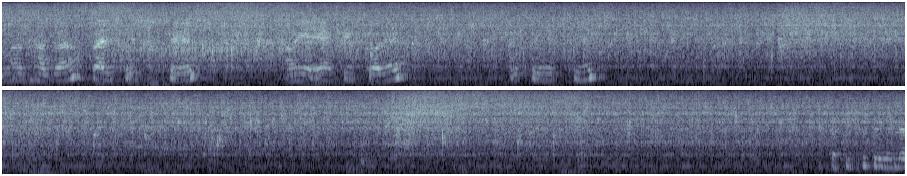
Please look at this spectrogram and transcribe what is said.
আমার ভাজা প্রায় শেষ আমি এক এক করে উঠিয়ে নিচ্ছি। কিছুতে নিলে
